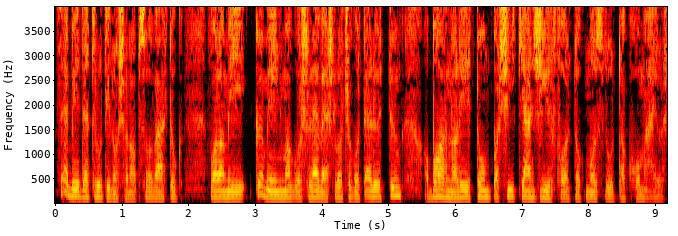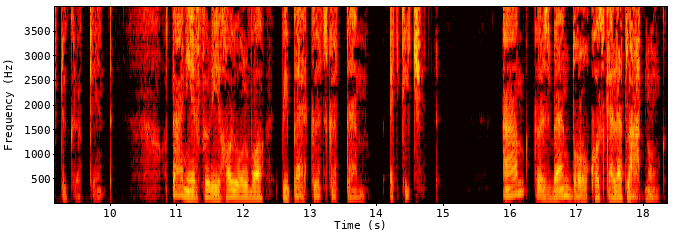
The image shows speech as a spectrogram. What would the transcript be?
Az ebédet rutinosan abszolváltuk, valami kömény magos leves locsogott előttünk, a barna lé tompa síkján zsírfoltok mozdultak homályos tükrökként. A tányér fölé hajolva piperköcködtem egy kicsit. Ám közben dologhoz kellett látnunk.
